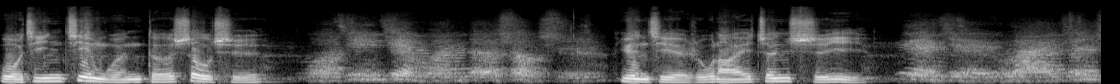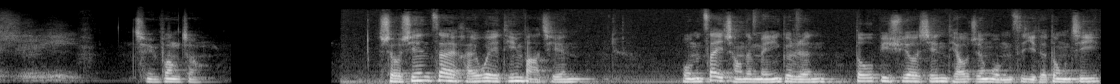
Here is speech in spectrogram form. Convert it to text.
我今见闻得受持，我今见闻得受持，愿解如来真实义，愿解如来真实义。请放掌。首先，在还未听法前，我们在场的每一个人都必须要先调整我们自己的动机，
